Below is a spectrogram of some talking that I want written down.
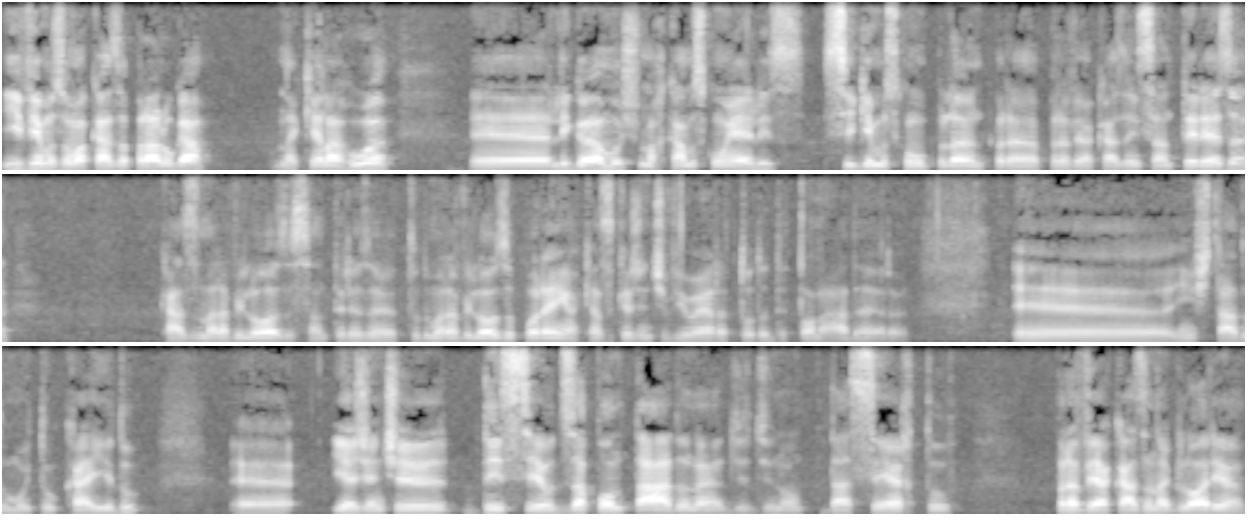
e vimos uma casa para alugar naquela rua. É, ligamos, marcamos com eles, seguimos com o plano para ver a casa em Santa Teresa. Casas maravilhosas, Santa Teresa é tudo maravilhoso, porém a casa que a gente viu era toda detonada, era é, em estado muito caído. É, e a gente desceu desapontado, né, de, de não dar certo, para ver a casa na glória.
